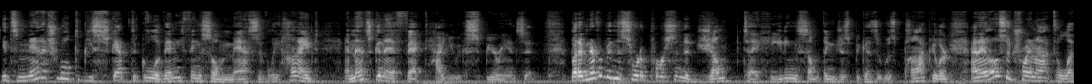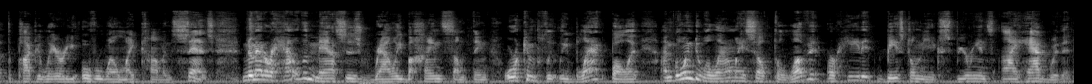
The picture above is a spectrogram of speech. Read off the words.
it's natural to be skeptical of anything so massively hyped, and that's going to affect how you experience it. But I've never been the sort of person to jump to hating something just because it was popular, and I also try not to let the popularity overwhelm my common sense. No matter how the masses rally behind something or completely blackball it, I'm going to allow myself to love it or hate it based on the experience I had with it,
